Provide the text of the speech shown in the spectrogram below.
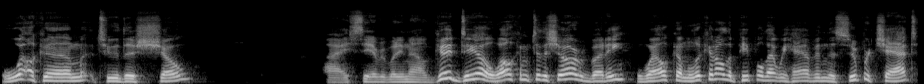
welcome to the show. I see everybody now. Good deal. Welcome to the show, everybody. Welcome. Look at all the people that we have in the super chat.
